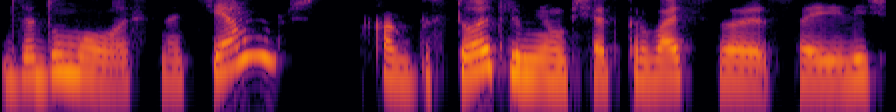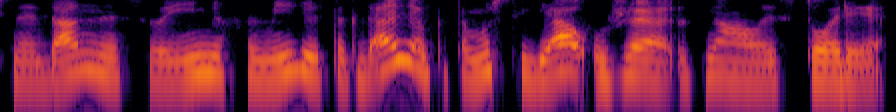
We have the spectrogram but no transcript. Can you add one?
задумывалась над тем, что как бы стоит ли мне вообще открывать свои, свои личные данные, свое имя, фамилию и так далее, потому что я уже знала истории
